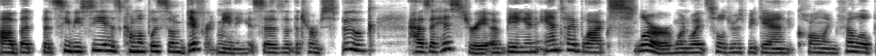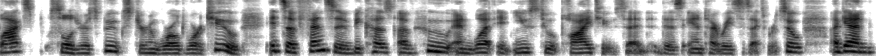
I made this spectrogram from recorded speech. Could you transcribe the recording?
Uh, but but CBC has come up with some different meaning. It says that the term spook has a history of being an anti-black slur when white soldiers began calling fellow black soldiers spooks during World War II. It's offensive because of who and what it used to apply to, said this anti-racist expert. So again,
